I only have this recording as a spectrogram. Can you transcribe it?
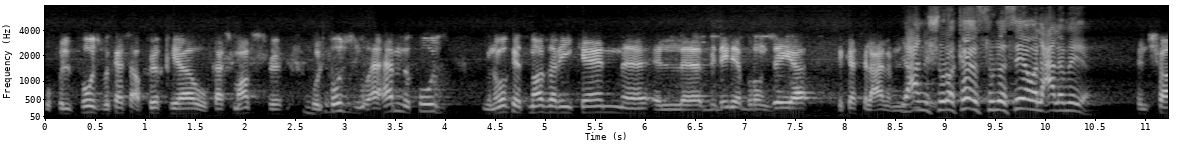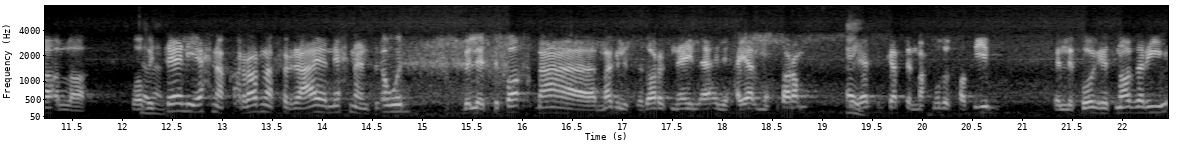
وفي الفوز بكأس أفريقيا وكأس مصر. والفوز وأهم فوز من وجهة نظري كان الميدالية البرونزية في كأس العالم يعني شركاء الثلاثية والعالمية. إن شاء الله. وبالتالي إحنا قررنا في الرعاية إن إحنا نزود بالاتفاق مع مجلس إدارة النادي الأهلي الحقيقة المحترم. رئاسه الكابتن محمود الخطيب اللي في وجهة نظري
